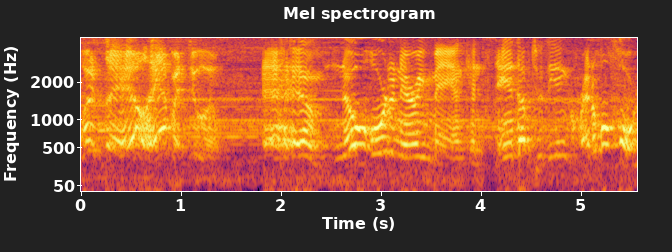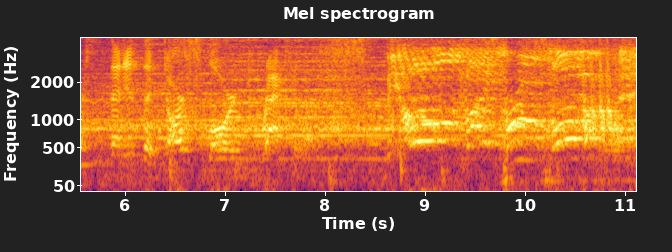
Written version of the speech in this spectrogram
What the hell happened to him? ahem, no ordinary man can stand up to the incredible force that is the Dark Lord Dracula. Behold my true form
